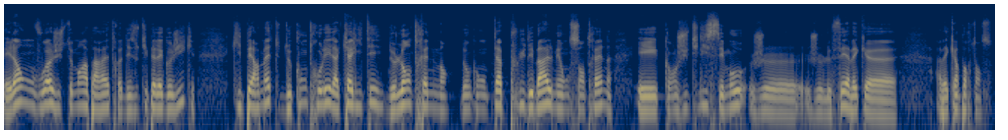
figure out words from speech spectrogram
Et là, on voit justement apparaître des outils pédagogiques qui permettent de contrôler la qualité de l'entraînement. Donc on tape plus des balles, mais on s'entraîne. Et quand j'utilise ces mots, je, le fais avec, euh, avec importance.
